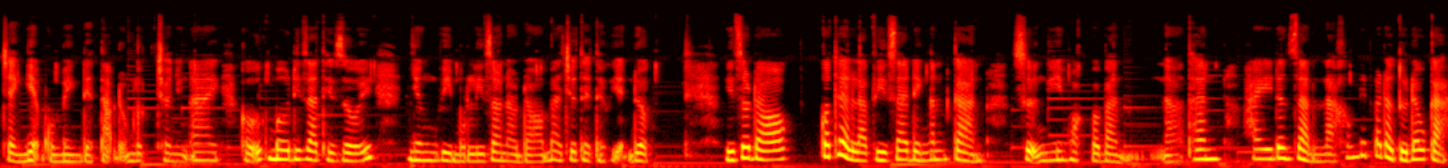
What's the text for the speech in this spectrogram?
trải nghiệm của mình để tạo động lực cho những ai có ước mơ đi ra thế giới nhưng vì một lý do nào đó mà chưa thể thực hiện được. Lý do đó có thể là vì gia đình ngăn cản, sự nghi hoặc vào bản à, thân hay đơn giản là không biết bắt đầu từ đâu cả.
